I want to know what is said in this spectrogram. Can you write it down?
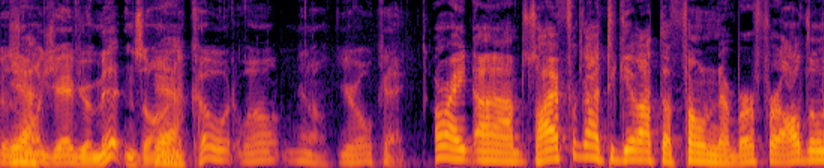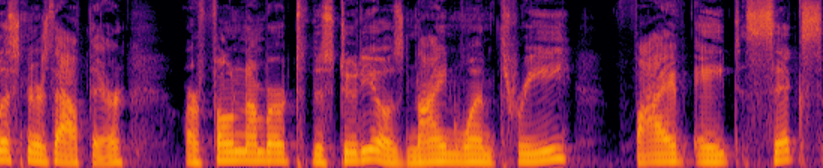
As Yeah. long as you have your mittens on, Yeah. the coat, well, you know, you're okay. All right. Um, so I forgot to give out the phone number for all the listeners out there. Our phone number to the studio is 913 586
